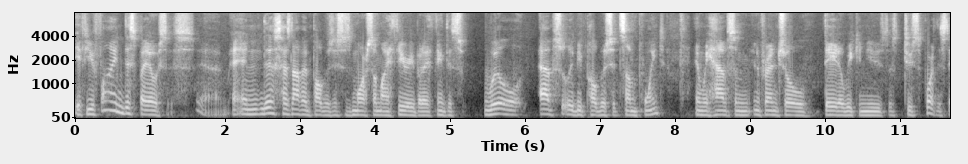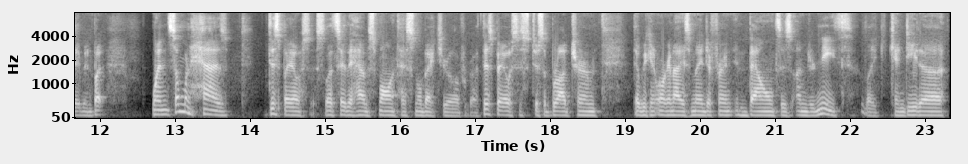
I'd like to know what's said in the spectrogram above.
If you find dysbiosis, um, and this has not been published, this is more so my theory, but I think this will absolutely be published at some point, and we have some inferential data we can use to, to support this statement. But when someone has dysbiosis, let's say they have small intestinal bacterial overgrowth, dysbiosis is just a broad term that we can organize many different imbalances underneath, like candida,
